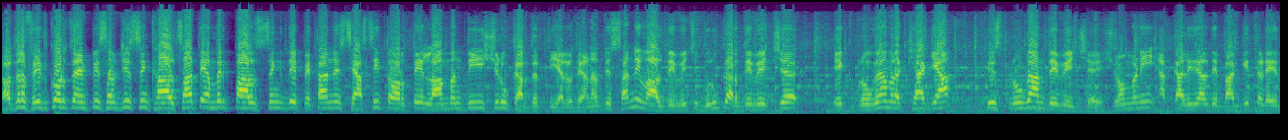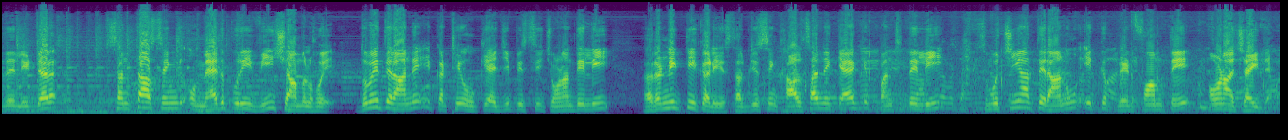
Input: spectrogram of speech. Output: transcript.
ਉਧਰ ਫਰੀਦਕੋਟ ਤੋਂ ਐਮਪੀ ਸਰਬਜੀਤ ਸਿੰਘ ਖਾਲਸਾ ਤੇ ਅੰਮ੍ਰਿਤਪਾਲ ਸਿੰਘ ਦੇ ਪਿਤਾ ਨੇ ਸਿਆਸੀ ਤੌਰ ਤੇ ਲਾਮਬੰਦੀ ਸ਼ੁਰੂ ਕਰ ਦਿੱਤੀ ਹੈ। ਲੁਧਿਆਣਾ ਦੇ ਸਾਹਨੇਵਾਲ ਦੇ ਵਿੱਚ, ਗੁਰੂ ਘਰ ਦੇ ਵਿੱਚ ਇੱਕ ਪ੍ਰੋਗਰਾਮ ਰੱਖਿਆ ਗਿਆ। ਇਸ ਪ੍ਰੋਗਰਾਮ ਦੇ ਵਿੱਚ ਸ਼੍ਰੋਮਣੀ ਅਕਾਲੀ ਦਲ ਦੇ ਬਾਗੀ ਧੜੇ ਦੇ ਲੀਡਰ ਸੰਤਾ ਸਿੰਘ ਉਮੈਦਪੁਰੀ ਵੀ ਸ਼ਾਮਲ ਹੋਏ। ਦੋਵੇਂ ਧਿਰਾਂ ਨੇ ਇਕੱਠੇ ਹੋ ਕੇ ਐਜੀਪੀਸੀ ਚੋਣਾਂ ਦੇ ਲਈ ਰਣਨੀਤੀ ਘੜੀ। ਸਰਬਜੀਤ ਸਿੰਘ ਖਾਲਸਾ ਨੇ ਕਿਹਾ ਕਿ ਪੰਥ ਦੇ ਲਈ ਸਮੁੱਚੀਆਂ ਧਿਰਾਂ ਨੂੰ ਇੱਕ ਪਲੇਟਫਾਰਮ ਤੇ ਆਉਣਾ ਚਾਹੀਦਾ ਹੈ।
